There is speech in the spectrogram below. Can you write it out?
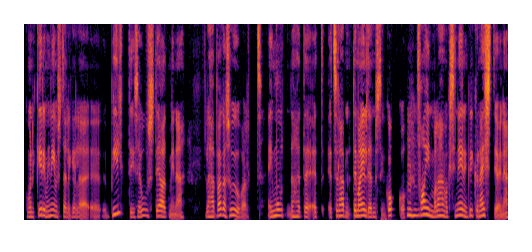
kommunikeerime inimestele, kelle äh, pilti see uus teadmine läheb väga sujuvalt, ei muut-, noh, et, et, et see läheb tema eelteadmistega kokku mm. -hmm. Fine, ma lähen vaktsineerin, kõik on hästi, onju,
